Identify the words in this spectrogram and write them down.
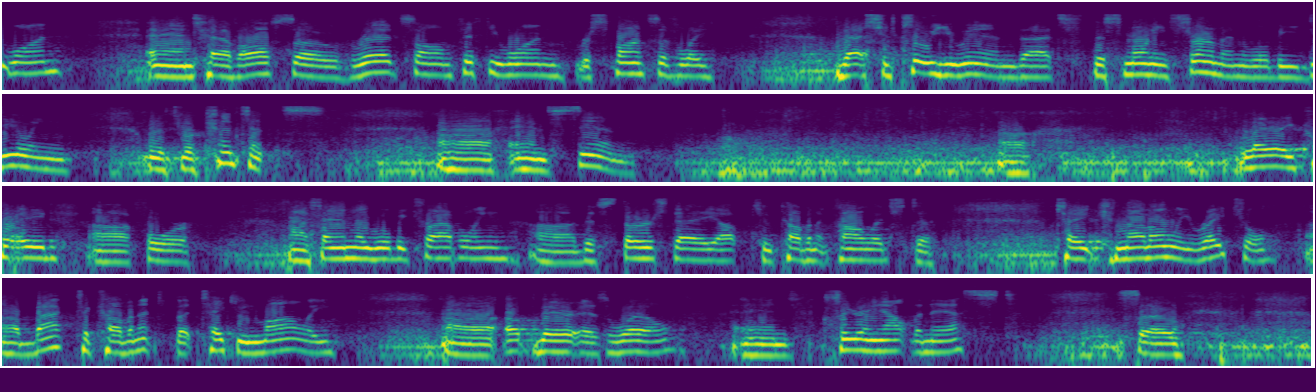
51 and have also read Psalm 51 responsively, that should clue you in that this morning's sermon will be dealing with repentance uh, and sin. Uh, Larry prayed uh, for my family. will be traveling uh, this Thursday up to Covenant College to take not only Rachel uh, back to Covenant, but taking Molly uh, up there as well and clearing out the nest. So,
